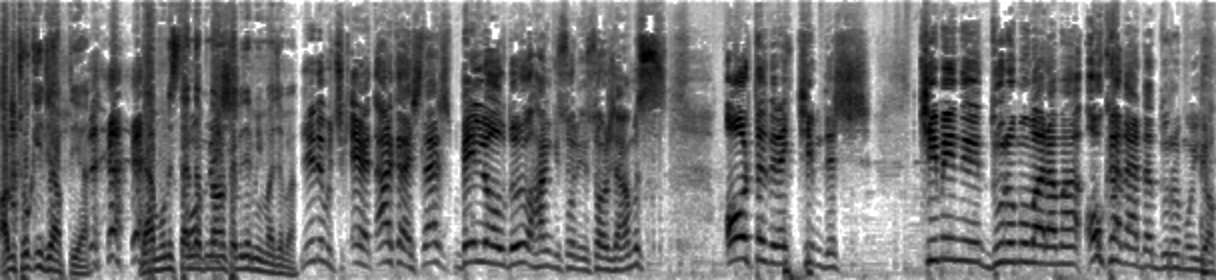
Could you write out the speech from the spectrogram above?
Abi çok iyi cevaptı ya. Ben bunu stand-up'ında 15. anlatabilir miyim acaba? Yedi buçuk. Evet arkadaşlar belli oldu hangi soruyu soracağımız. Orta direk kimdir? Kimin e, durumu var ama o kadar da durumu yok.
